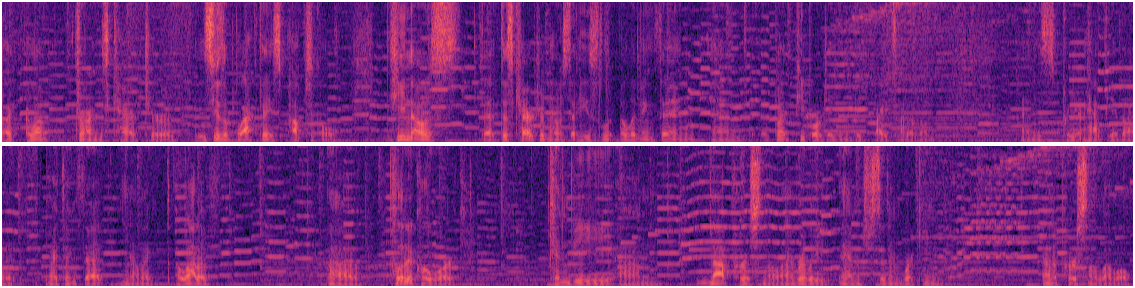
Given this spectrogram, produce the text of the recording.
like, I love drawing this character. He's a blackface popsicle. He knows that this character knows that he's a living thing, and but people are taking big bites out of him, and he's pretty unhappy about it. And I think that you know, like a lot of uh, political work can be um, not personal, and I really am interested in working on a personal level.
